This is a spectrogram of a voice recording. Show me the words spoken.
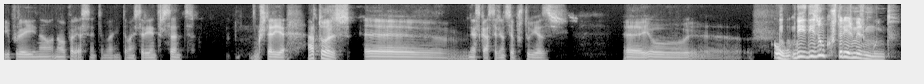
e por aí não, não aparecem também. Também seria interessante. Gostaria. Atores, uh, nesse caso, teriam de ser portugueses. Uh, eu. Um, diz um que gostarias mesmo muito.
